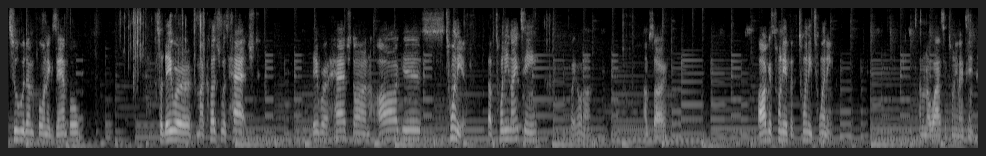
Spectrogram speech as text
two of them for an example. So they were, my clutch was hatched. They were hatched on August 20th of 2019. Wait, hold on. I'm sorry. August 20th of 2020. I don't know why I said 2019.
